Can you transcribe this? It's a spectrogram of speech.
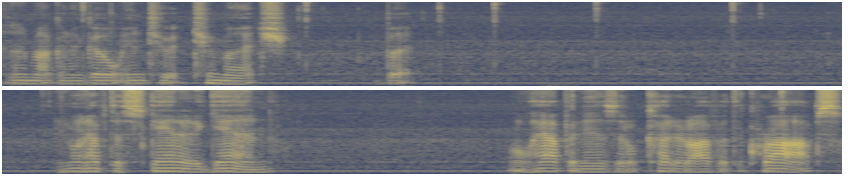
And I'm not going to go into it too much, but you don't have to scan it again. What will happen is it'll cut it off at the crops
